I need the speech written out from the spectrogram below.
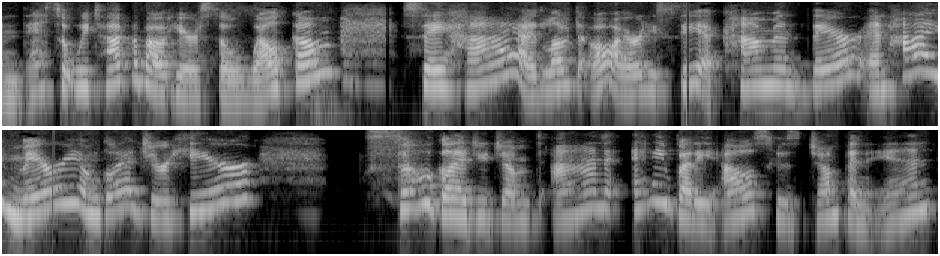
And that's what we talk about here. So, welcome. Say hi. I'd love to. Oh, I already see a comment there. And hi, Mary. I'm glad you're here. So glad you jumped on. Anybody else who's jumping in,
